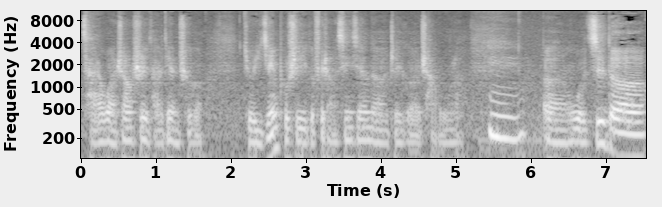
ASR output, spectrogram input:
才晚上是一台电车，就已经不是一个非常新鲜的这个产物了。嗯，呃，我记得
